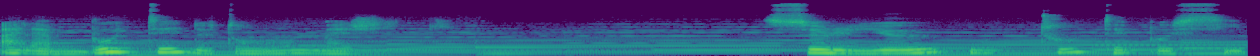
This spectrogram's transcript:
à la beauté de ton monde magique ce lieu où tout est possible.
